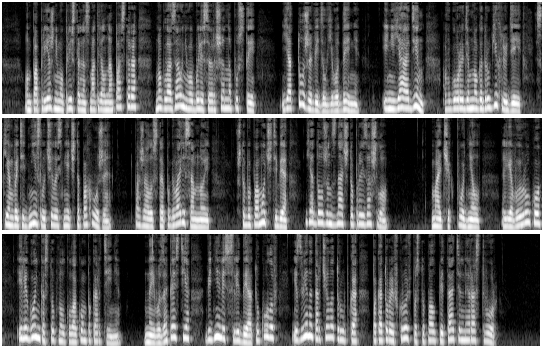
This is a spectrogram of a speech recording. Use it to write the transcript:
Он по-прежнему пристально смотрел на пастора, но глаза у него были совершенно пусты. «Я тоже видел его, Дэнни. И не я один. В городе много других людей, с кем в эти дни случилось нечто похожее. Пожалуйста, поговори со мной. Чтобы помочь тебе, я должен знать, что произошло». Мальчик поднял левую руку и легонько стукнул кулаком по картине. На его запястье виднелись следы от уколов, из вены торчала трубка, по которой в кровь поступал питательный раствор.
